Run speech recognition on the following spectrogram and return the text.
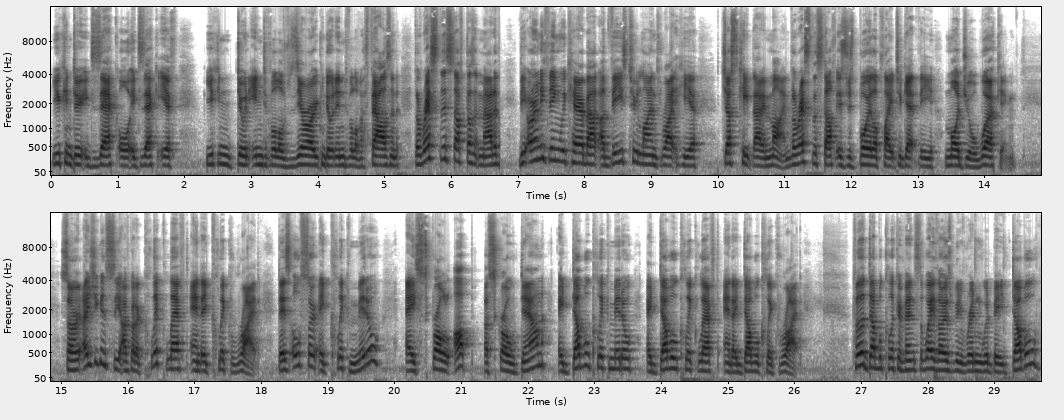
you can do exec or exec if. You can do an interval of zero, you can do an interval of a thousand. The rest of this stuff doesn't matter. The only thing we care about are these two lines right here. Just keep that in mind. The rest of the stuff is just boilerplate to get the module working. So as you can see, I've got a click left and a click right. There's also a click middle, a scroll up, a scroll down, a double click middle, a double click left, and a double click right. For the double click events, the way those would be written would be double,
